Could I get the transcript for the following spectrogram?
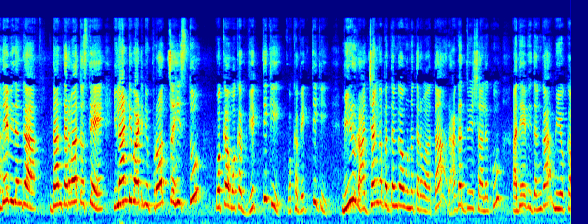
అదేవిధంగా దాని తర్వాత వస్తే ఇలాంటి వాటిని ప్రోత్సహిస్తూ ఒక ఒక వ్యక్తికి ఒక వ్యక్తికి మీరు రాజ్యాంగబద్ధంగా ఉన్న తర్వాత రాగద్వేషాలకు అదేవిధంగా మీ యొక్క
